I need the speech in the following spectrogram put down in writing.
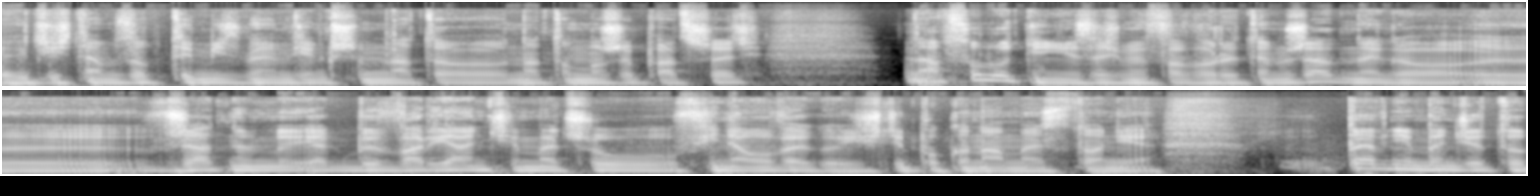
y, gdzieś tam z optymizmem większym na to, na to może patrzeć. No absolutnie nie jesteśmy faworytem żadnego, y, w żadnym jakby wariancie meczu finałowego, jeśli pokonamy Estonię. Pewnie będzie to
